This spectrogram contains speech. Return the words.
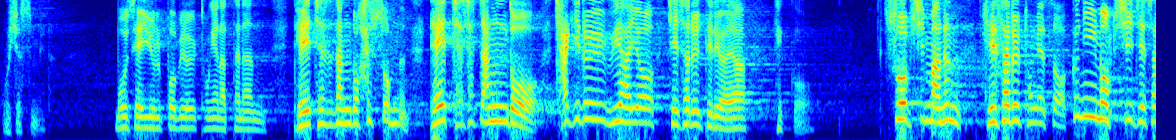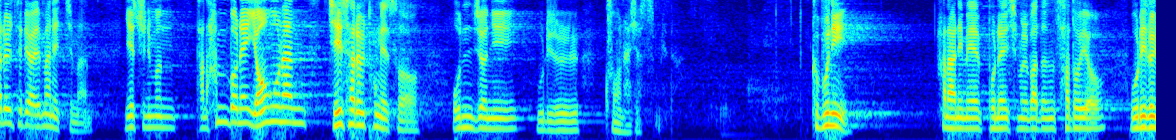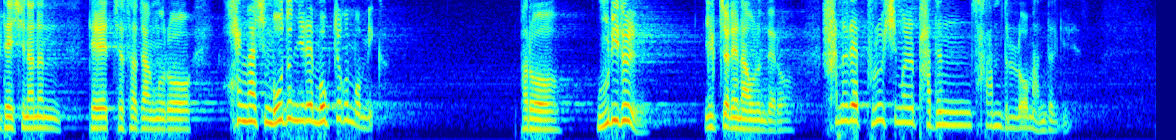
오셨습니다. 모세의 율법을 통해 나타난 대제사장도 할 수 없는 대제사장도 자기를 위하여 제사를 드려야 했고 수없이 많은 제사를 통해서 끊임없이 제사를 드려야만 했지만 예수님은 단 한 번의 영원한 제사를 통해서 온전히 우리를 구원하셨습니다. 그분이 하나님의 보내심을 받은 사도요, 우리를 대신하는 대제사장으로 행하신 모든 일의 목적은 뭡니까? 바로 우리를 일절에 나오는 대로 하늘의 부르심을 받은 사람들로 만들기 위해서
